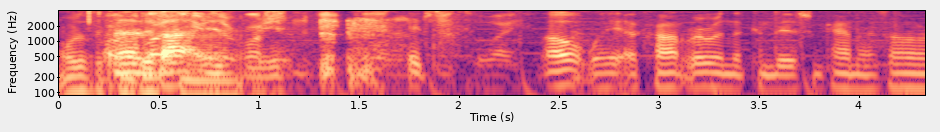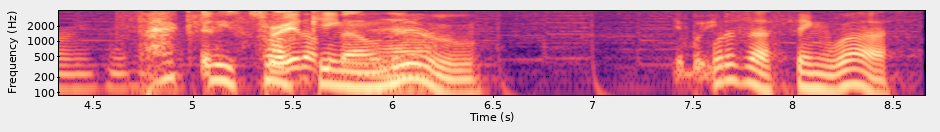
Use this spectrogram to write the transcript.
What is the Uh, condition? that is It's. Oh wait, I can't ruin the condition, can I? Sorry. Factory It's fucking new. Yeah, What is that thing worth?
